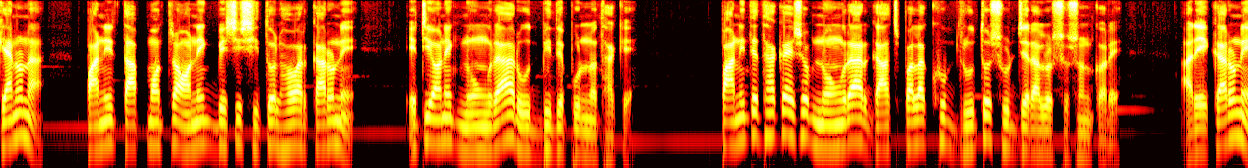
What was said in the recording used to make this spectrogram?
কেননা, পানির তাপমাত্রা অনেক বেশি শীতল হওয়ার কারণে এটি অনেক নোংরা আর উদ্ভিদে পূর্ণ থাকে। পানিতে থাকা এসব নোংরা আর গাছপালা খুব দ্রুত সূর্যের আলো শোষণ করে, আর এ কারণে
